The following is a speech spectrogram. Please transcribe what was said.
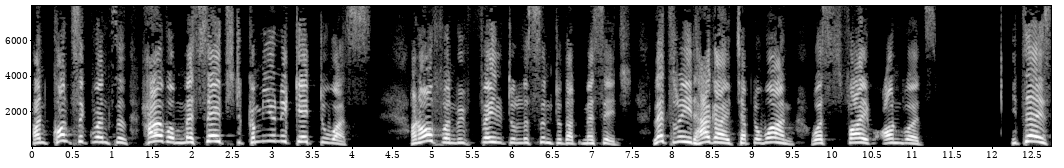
and consequences have a message to communicate to us. And often we fail to listen to that message. Let's read Haggai chapter 1 verse 5 onwards. It says,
